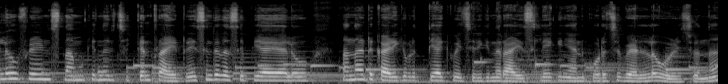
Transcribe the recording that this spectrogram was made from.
ഫ്രണ്ട്സ് നമുക്കിന്നൊരു ചിക്കൻ ഫ്രൈഡ് റൈസിന്റെ റെസിപ്പി ആയാലോ? നന്നായിട്ട് കഴുകി വൃത്തിയാക്കി വെച്ചിരിക്കുന്ന റൈസിലേക്ക് ഞാൻ കുറച്ച് വെള്ളം ഒഴിച്ചൊന്ന്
